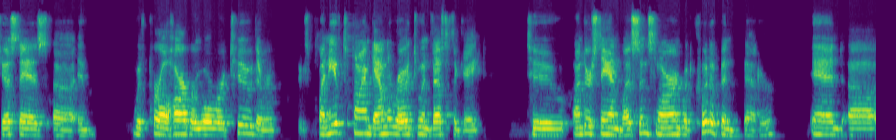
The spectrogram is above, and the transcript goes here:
just as uh, in, with Pearl Harbor in World War II, there plenty of time down the road to investigate to understand lessons learned, what could have been better, and uh,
